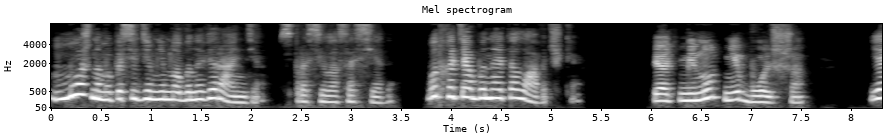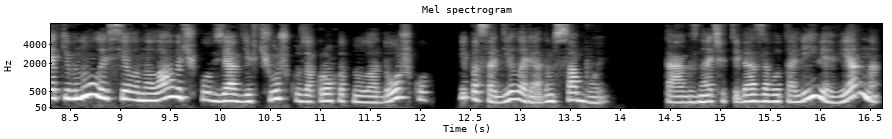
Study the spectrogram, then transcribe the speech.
«Можно мы посидим немного на веранде?» — спросила соседа. «Вот хотя бы на этой лавочке». «Пять минут, не больше». Я кивнула и села на лавочку, взяв девчушку за крохотную ладошку и посадила рядом с собой. «Так, значит, тебя зовут Оливия, верно?»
